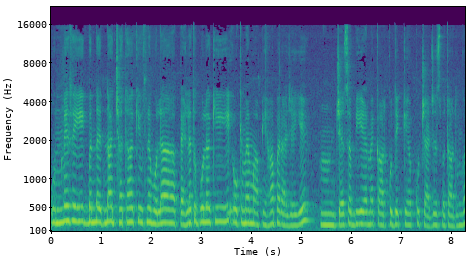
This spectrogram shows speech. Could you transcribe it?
उनमें से एक बंदा इतना अच्छा था कि उसने बोला, पहले तो बोला कि, ओके मैम, आप यहाँ पर आ जाइए। जैसा भी है, मैं कार को देख के आपको चार्जेस बता दूँगा।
